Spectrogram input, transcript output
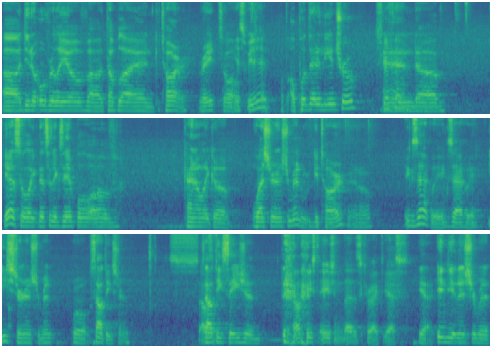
uh, did an overlay of uh, tabla and guitar, right? So yes, we did. I'll, I'll put that in the intro. Sure and um, yeah, so like that's an example of kind of like a Western instrument, guitar, and a Exactly, exactly. Eastern instrument, well, Southeastern, South- Southeast Asian, Southeast Asian. That is correct. Yes. yeah, Indian instrument,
